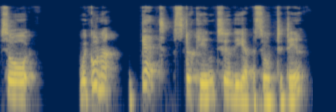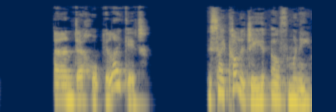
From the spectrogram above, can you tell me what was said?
So we're going to get stuck into the episode today and I hope you like it. The psychology of money,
